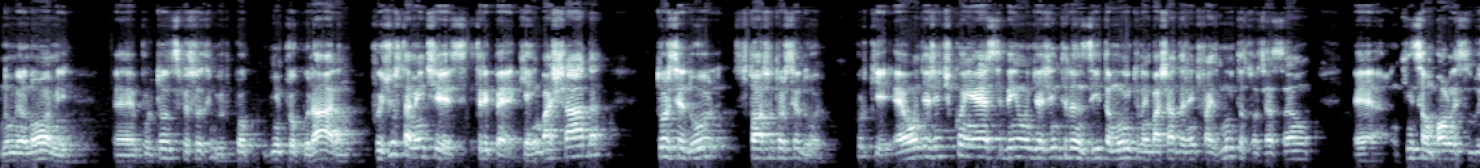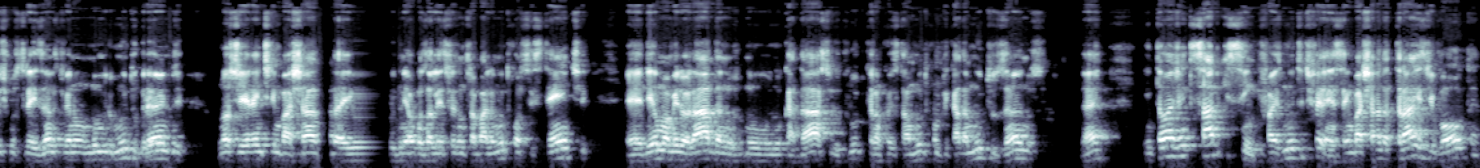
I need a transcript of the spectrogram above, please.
no meu nome, é, por todas as pessoas que me procuraram, foi justamente esse tripé, que é embaixada, torcedor, sócio-torcedor. Por quê? É onde a gente conhece bem, onde a gente transita muito. Na embaixada a gente faz muita associação. É, aqui em São Paulo, nesses últimos três anos, tivemos um número muito grande. Nosso gerente de embaixada, o Daniel Gonzalez, fez um trabalho muito consistente é, deu uma melhorada no, no, no, cadastro do clube, que era uma coisa que estava muito complicada há muitos anos, né? Então a gente sabe que sim, faz muita diferença. A embaixada traz de volta,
